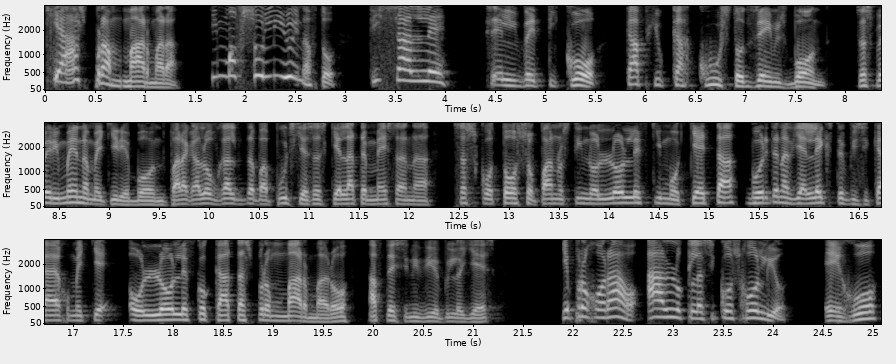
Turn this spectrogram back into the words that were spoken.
Και άσπρα μάρμαρα. Τι μαυσολείο είναι αυτό. Τι σαλέ ελβετικό κάποιου κακού στο James Bond. Σας περιμέναμε, κύριε Μποντ. Παρακαλώ, βγάλτε τα παπούτσια σας και ελάτε μέσα να σας σκοτώσω πάνω στην ολόλευκη μοκέτα. Μπορείτε να διαλέξετε φυσικά. Έχουμε και ολόλευκο κάτασπρο μάρμαρο. Αυτές είναι οι δύο επιλογές. Και προχωράω. Άλλο κλασικό σχόλιο. Εγώ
